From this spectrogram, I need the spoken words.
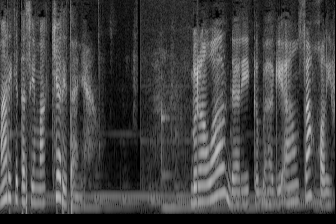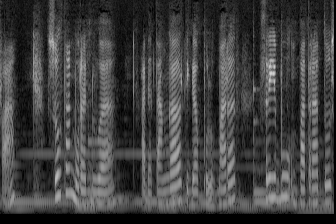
Mari kita simak ceritanya. Berawal dari kebahagiaan sang khalifah, Sultan Murad II pada tanggal 30 Maret 1432.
